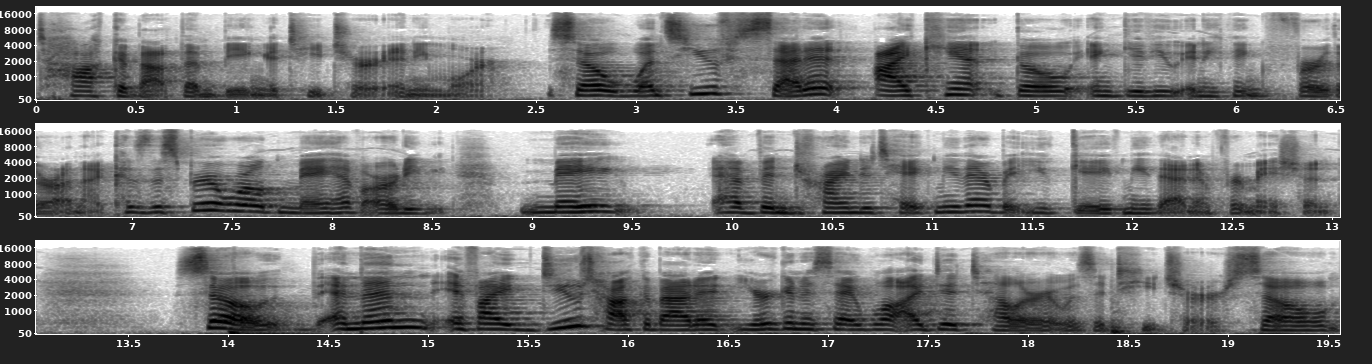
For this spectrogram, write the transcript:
talk about them being a teacher anymore. So once you've said it, I can't go and give you anything further on that because the spirit world may have already may have been trying to take me there, but you gave me that information. So, and then if I do talk about it, you're going to say, well, I did tell her it was a teacher. So,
